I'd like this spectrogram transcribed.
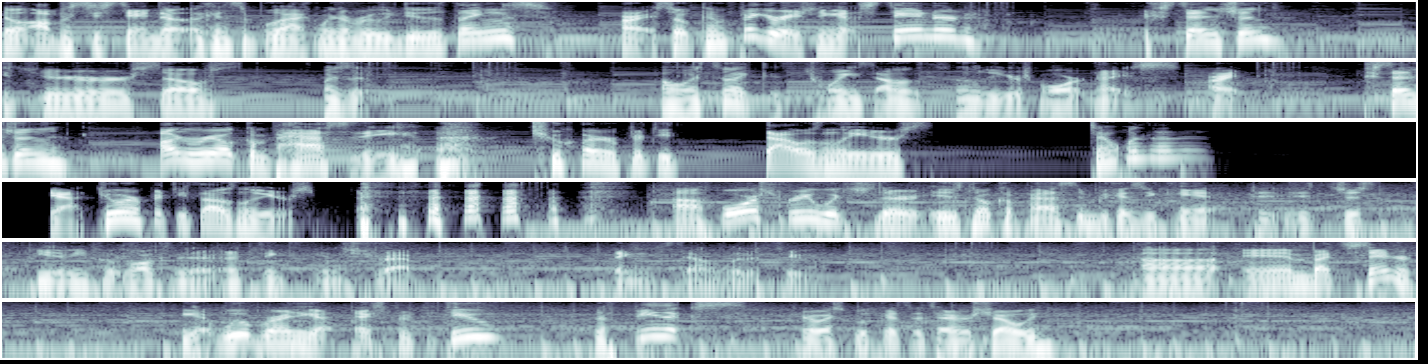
it'll obviously stand out against the black whenever we do the things. All right, so configuration. You got standard, extension. Get yourselves. What is it? Oh, it's like 20,000 liters more. Nice. All right. Extension, Unreal capacity, 250 thousand liters. Is that what that is? Yeah, two hundred fifty thousand liters. uh, forestry, which there is no capacity because you can't. It, it's just you know you put logs in there. I think you can strap things down with it too. Uh, and back to standard. You got wheel brand. You got X52, the Phoenix. Here, let's look at the tires, shall we?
